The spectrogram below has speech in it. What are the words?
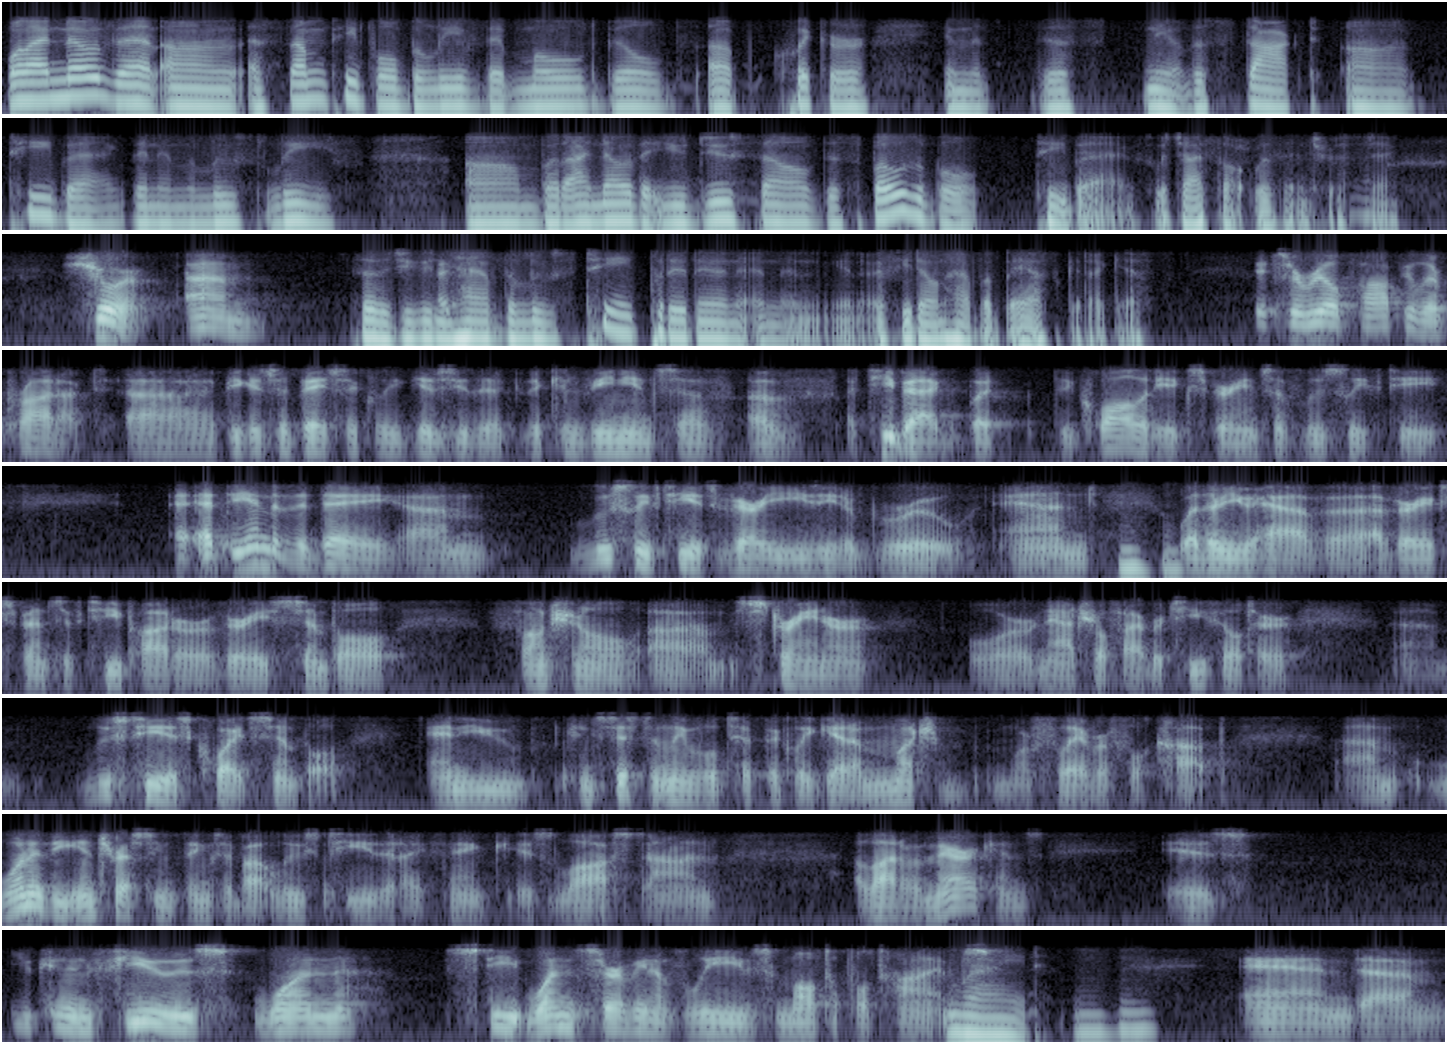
well, I know that uh, some people believe that mold builds up quicker in the, the you know the stocked uh, tea bag than in the loose leaf. Um, but I know that you do sell disposable tea bags, which I thought was interesting. Sure. Um, so that you can have the loose tea, put it in, and then you know if you don't have a basket, I guess. It's a real popular product uh, because it basically gives you the, the convenience of, of a tea bag, but the quality experience of loose leaf tea. At the end of the day, um, loose leaf tea is very easy to brew, and mm-hmm. whether you have a, a very expensive teapot or a very simple, functional um, strainer or natural fiber tea filter, um, loose tea is quite simple, and you consistently will typically get a much more flavorful cup. Um, one of the interesting things about loose tea that I think is lost on a lot of Americans is you can infuse one ste- one serving of leaves multiple times. Right. Mm-hmm. And um,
